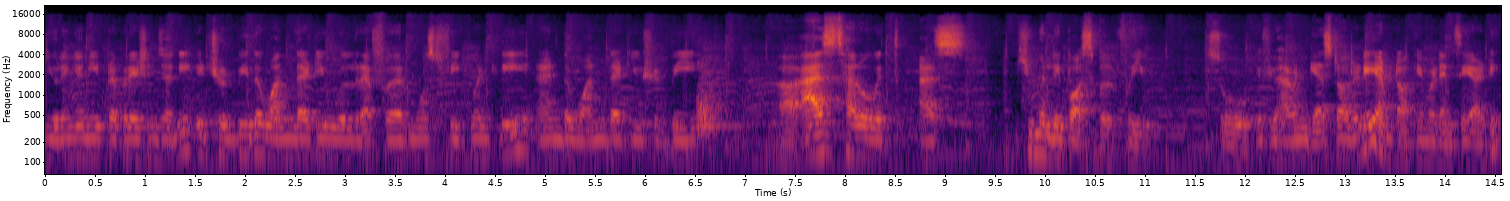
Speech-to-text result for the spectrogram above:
during your NEET preparation journey. It should be the one that you will refer most frequently and the one that you should be uh, as thorough with as humanly possible for you. So if you haven't guessed already, I'm talking about NCERT.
